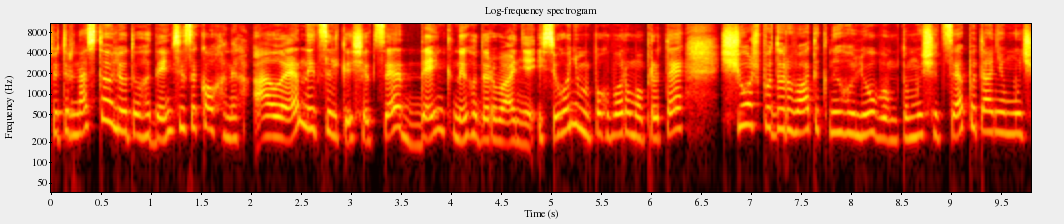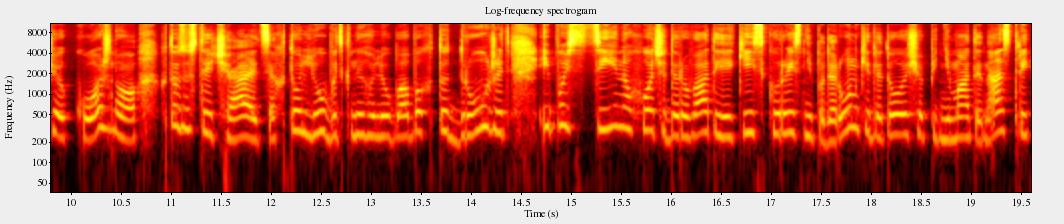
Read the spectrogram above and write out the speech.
14 лютого день всіх закоханих, але не тільки ще це день книгодарування. І сьогодні ми поговоримо про те, що ж подарувати книголюбам, тому що це питання мучує кожного, хто зустрічається, хто любить книголюба або хто дружить і постійно хоче дарувати якісь корисні подарунки для того, щоб піднімати настрій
